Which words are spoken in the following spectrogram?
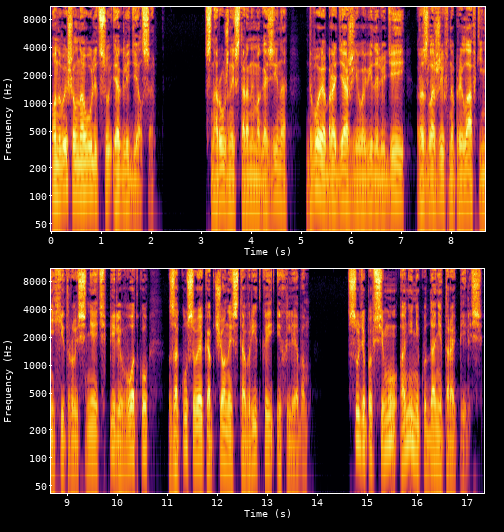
Он вышел на улицу и огляделся. С наружной стороны магазина двое бродяжьего вида людей, разложив на прилавке нехитрую снеть, пили водку, закусывая копченой ставриткой и хлебом. Судя по всему, они никуда не торопились.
